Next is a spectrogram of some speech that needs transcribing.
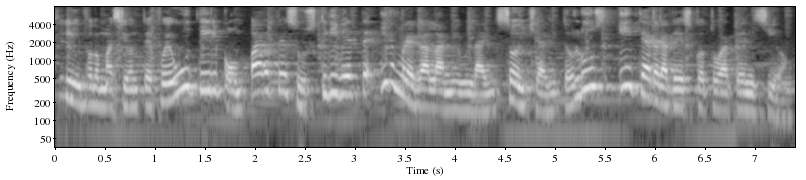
Si la información te fue útil, comparte, suscríbete y regálame un like. Soy Charito Luz y te agradezco tu atención.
